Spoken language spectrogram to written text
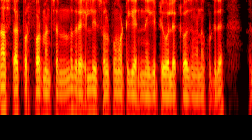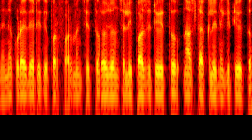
ನಾ ಸ್ಟಾಕ್ ಪರ್ಫಾರ್ಮೆನ್ಸ್ ಅನ್ನು ನೋಡಿದ್ರೆ ಇಲ್ಲಿ ಸ್ವಲ್ಪ ಮಟ್ಟಿಗೆ ನೆಗೆಟಿವ್ ಅಲ್ಲಿ ಕ್ಲೋಸಿಂಗ್ ಅನ್ನು ಕೊಟ್ಟಿದೆ. ನಿನ್ನೆ ಕೂಡ ಇದೇ ರೀತಿ ಪರ್ಫಾರ್ಮೆನ್ಸ್ ಇತ್ತು. ಡೋ ಜೋನ್ಸ್ ಅಲ್ಲಿ ಪಾಸಿಟಿವ್ ಇತ್ತು. ನಾಸ್ಟಾಕ್ ಅಲ್ಲಿ ನೆಗೆಟಿವ್ ಇತ್ತು.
